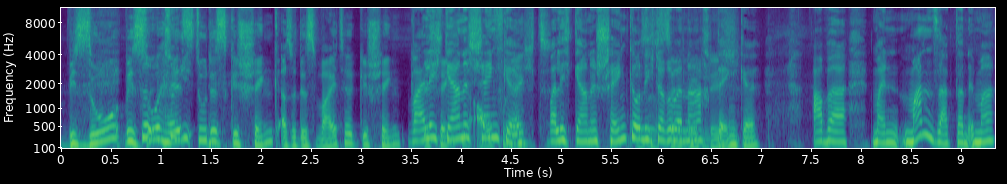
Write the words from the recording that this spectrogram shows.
Wieso, wieso So- so hältst du das Geschenk, also das Weitergeschenk, Weil ich gerne schenke. aufrecht? Weil ich gerne schenke und Das nicht ist darüber ja wirklich- nachdenke. Aber mein Mann sagt dann immer,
